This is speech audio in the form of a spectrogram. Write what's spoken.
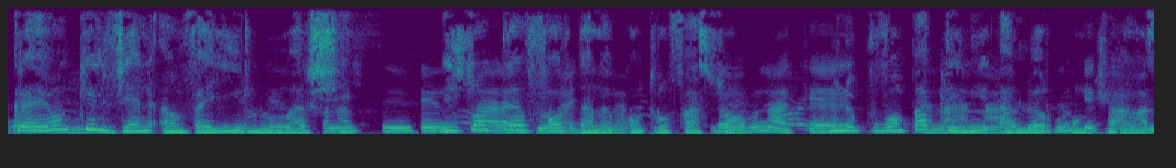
craignons qu'ils viennent envahir le marché. Ils sont très forts dans la contrefaçon. Nous ne pouvons pas tenir à leur concurrence.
